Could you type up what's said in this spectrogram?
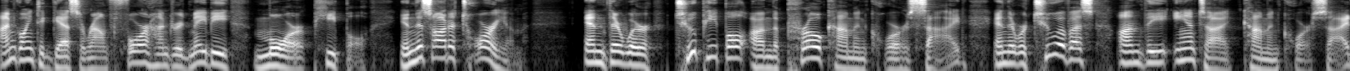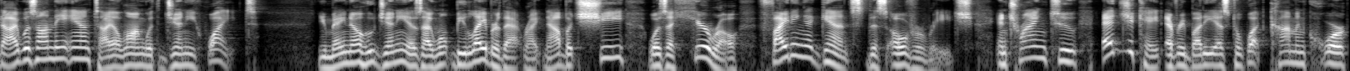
I'm going to guess, around 400, maybe more people in this auditorium. And there were two people on the pro Common Core side, and there were two of us on the anti Common Core side. I was on the anti along with Jenni White. You may know who Jenni is. I won't belabor that right now, but she was a hero fighting against this overreach and trying to educate everybody as to what Common Core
